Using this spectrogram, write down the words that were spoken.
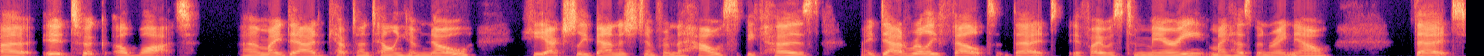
uh, it took a lot. Uh, my dad kept on telling him no. He actually banished him from the house because my dad really felt that if I was to marry my husband right now, that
